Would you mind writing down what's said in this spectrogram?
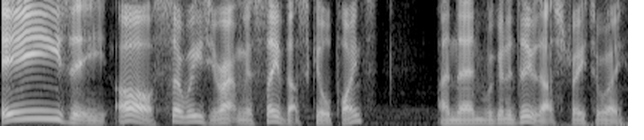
Easy! Oh, so easy. Right, I'm going to save that skill point, and then we're going to do that straight away.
